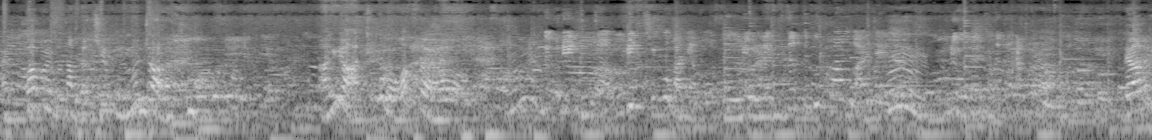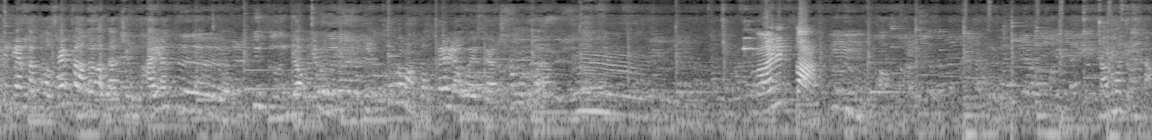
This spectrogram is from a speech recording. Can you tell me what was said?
아니 누가 보면 나 며칠 굶은 줄 알았지 아니요 아침도 먹었어요 근데 우리 친구 많이 안 먹었어. 우리 원래 디저트 흑화한 거 알지? 우리 오늘 디저트 안 먹어. 내가 솔직히 약간 더 살까 하다가 나 지금 다이어트 옆으로 1kg만 더 빼려고 해서 내가 참은 거야. 음. 맛있다. 너무 좋다.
